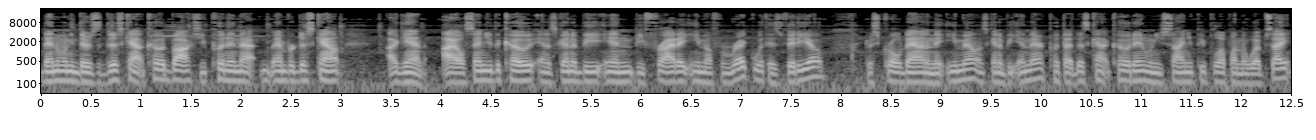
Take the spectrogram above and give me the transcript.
then when there's a discount code box, you put in that member discount. Again, I'll send you the code and it's gonna be in the Friday email from Rick with his video. Just scroll down in the email, it's gonna be in there. Put that discount code in when you sign your people up on the website.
